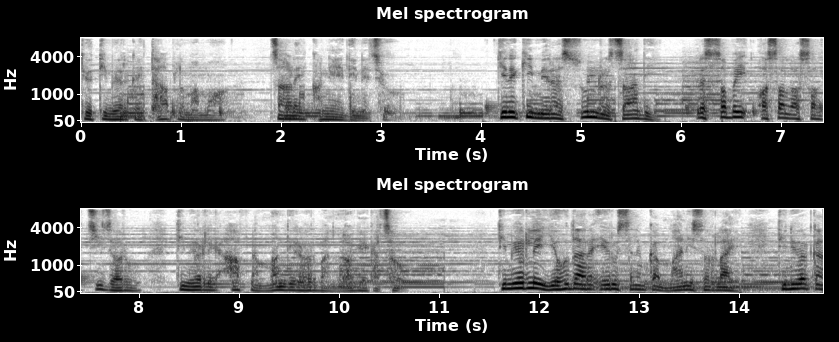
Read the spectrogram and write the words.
त्यो तिमीहरूकै थाप्लोमा म चाँडै खन्याइदिनेछु। किनकि मेरा सुन र चाँदी र सबै असल असल चिजहरू तिमीहरूले आफ्ना मन्दिरहरूमा लगेका छौ। तिमीहरूले यहुदा र एरुसलेमका मानिसहरूलाई तिनीहरूका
